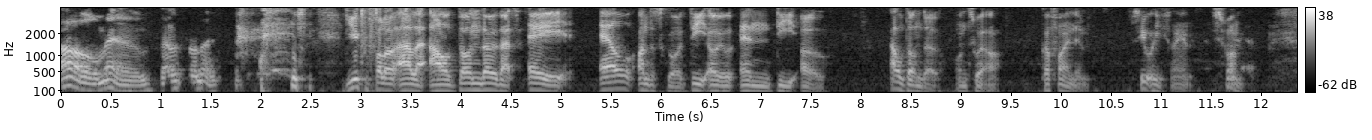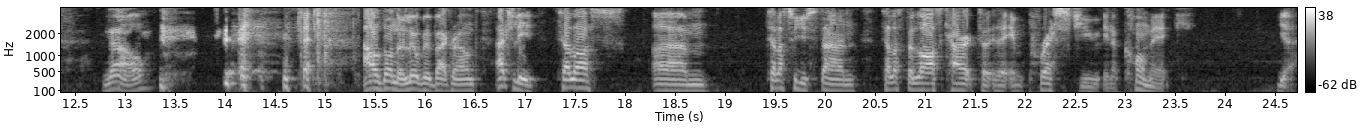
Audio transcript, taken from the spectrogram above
oh man, that was so nice. You can follow Al at Aldondo. That's A L underscore D O N D O. Aldondo on Twitter. Go find him. See what he's saying. It's fun. Now, Aldondo, a little bit of background. Actually, tell us, um, tell us who you stand. Tell us the last character that impressed you in a comic. Yeah.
